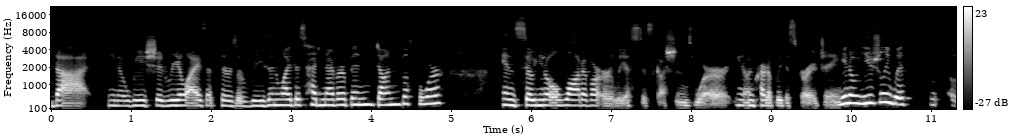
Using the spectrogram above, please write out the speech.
that, you know, we should realize that there's a reason why this had never been done before. And so, you know, a lot of our earliest discussions were, you know, incredibly discouraging. You know, usually with uh,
